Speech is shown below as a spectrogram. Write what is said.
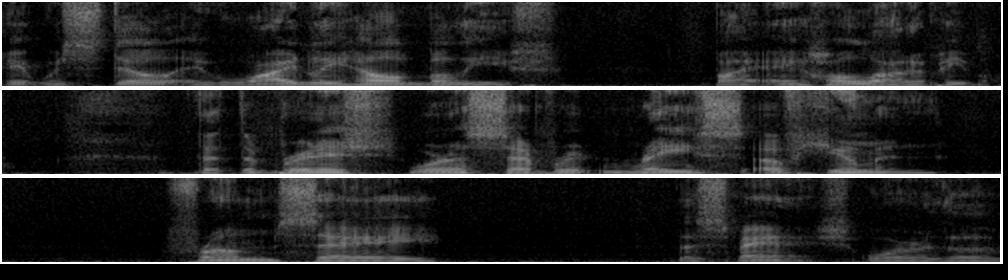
it was still a widely held belief by a whole lot of people that the British were a separate race of human from, say, the Spanish or the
